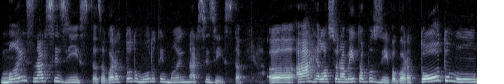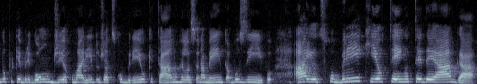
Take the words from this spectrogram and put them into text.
mães narcisistas. Agora todo mundo tem mãe narcisista. Uh, ah, relacionamento abusivo. Agora todo mundo, porque brigou um dia com o marido, já descobriu que tá no relacionamento abusivo. Ah, eu descobri que eu tenho TDAH.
